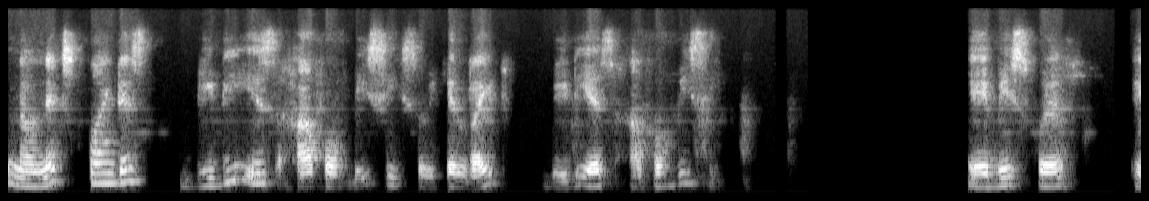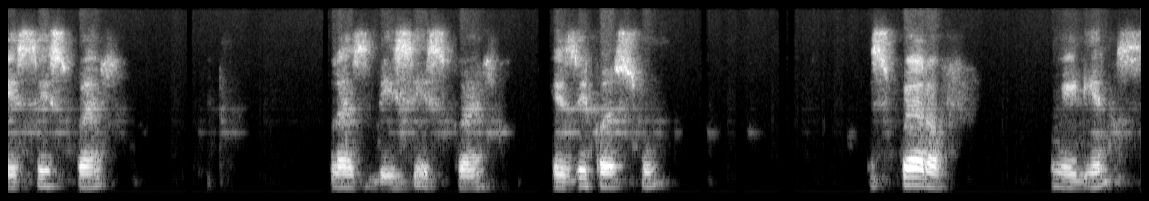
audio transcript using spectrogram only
Now next point is BD is half of BC. So we can write BD as half of BC. AB square, AC square plus BC square is equals to square of medians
